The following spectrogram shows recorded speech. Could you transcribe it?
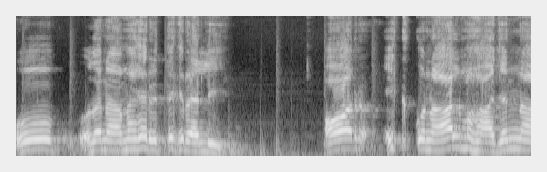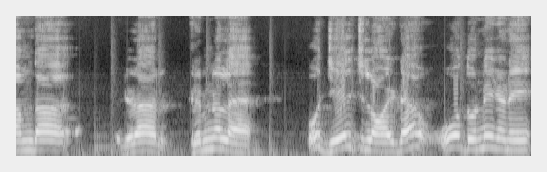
ਉਹ, ਉਹਦਾ ਨਾਮ ਹੈਗਾ ਰਿਤਿਕ ਰੈਲੀ। ਔਰ ਇੱਕ ਕੁਨਾਲ ਮਹਾਜਨ ਨਾਮ ਦਾ ਜਿਹੜਾ ਕ੍ਰਿਮੀਨਲ ਹੈ, ਉਹ ਜੇਲ੍ਹ ਚ ਲੌਇਡ ਹੈ। ਉਹ ਦੋਨੇ ਜਣੇ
